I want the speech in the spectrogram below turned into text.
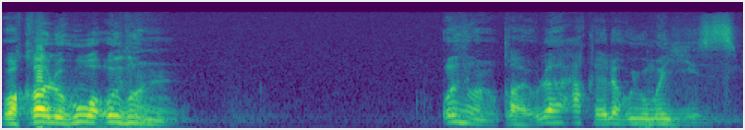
وقالوا هو أذن. أذن قالوا لا عقل له يميز.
